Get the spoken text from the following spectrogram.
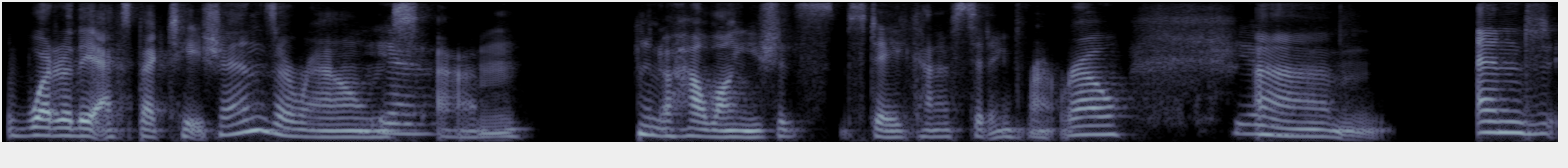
what are the expectations around yeah. um you know how long you should stay kind of sitting front row yeah. um and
